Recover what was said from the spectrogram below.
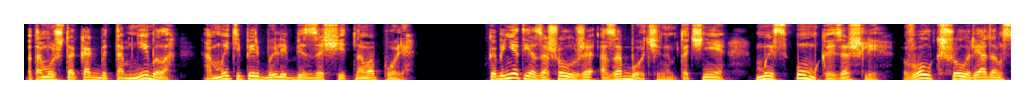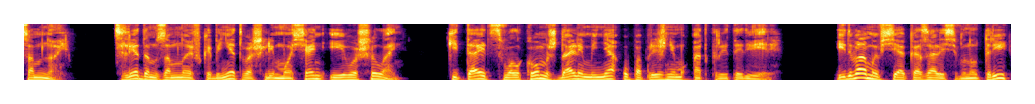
Потому что, как бы там ни было, а мы теперь были без защитного поля. В кабинет я зашел уже озабоченным, точнее, мы с Умкой зашли. Волк шел рядом со мной. Следом за мной в кабинет вошли Мосянь и его Шилань. Китаец с волком ждали меня у по-прежнему открытой двери. Едва мы все оказались внутри,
